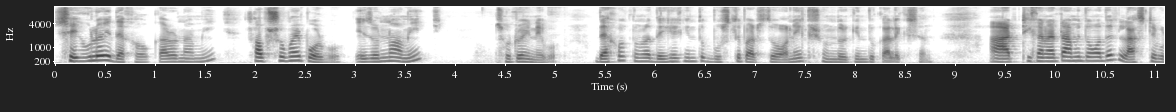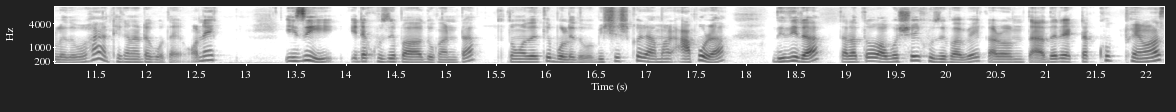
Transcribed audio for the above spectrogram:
সেগুলোই দেখাও, কারণ আমি সব সময় পরবো, এজন্য আমি ছোটোই নেব। দেখো, তোমরা দেখে কিন্তু বুঝতে পারছ, অনেক সুন্দর কিন্তু কালেকশান। আর ঠিকানাটা আমি তোমাদের লাস্টে বলে দেবো হ্যাঁ? ঠিকানাটা কোথায়? অনেক ইজি এটা খুঁজে পাওয়া দোকানটা তোমাদেরকে বলে দেবো। বিশেষ করে আমার আপুরা দিদিরা, তারা তো অবশ্যই খুঁজে পাবে, কারণ তাদের একটা খুব ফেমাস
